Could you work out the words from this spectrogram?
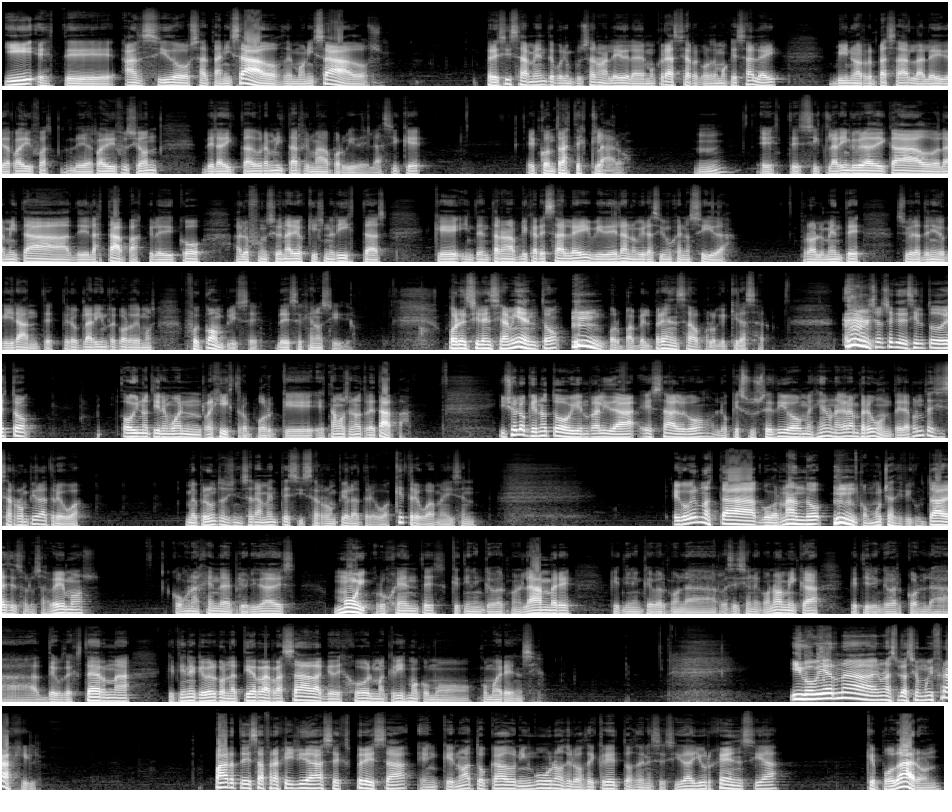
y este, han sido satanizados, demonizados, precisamente por impulsar una ley de la democracia. Recordemos que esa ley vino a reemplazar la ley de, radiodifusión de la dictadura militar firmada por Videla. Así que el contraste es claro. Este, si Clarín le hubiera dedicado la mitad de las tapas que le dedicó a los funcionarios kirchneristas que intentaron aplicar esa ley, Videla no hubiera sido un genocida. Probablemente se hubiera tenido que ir antes, pero Clarín, recordemos, fue cómplice de ese genocidio. Por el silenciamiento, por papel prensa o por lo que quiera hacer. Yo sé que decir todo esto hoy no tiene buen registro porque estamos en otra etapa. Y yo lo que noto hoy en realidad es algo, lo que sucedió, me genera una gran pregunta. Y la pregunta es si se rompió la tregua. Me pregunto sinceramente si se rompió la tregua. ¿Qué tregua? Me dicen. El gobierno está gobernando con muchas dificultades, eso lo sabemos con una agenda de prioridades muy urgentes que tienen que ver con el hambre, que tienen que ver con la recesión económica, que tienen que ver con la deuda externa, que tiene que ver con la tierra arrasada que dejó el macrismo como, como herencia. Y gobierna en una situación muy frágil. Parte de esa fragilidad se expresa en que no ha tocado ninguno de los decretos de necesidad y urgencia que podaron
